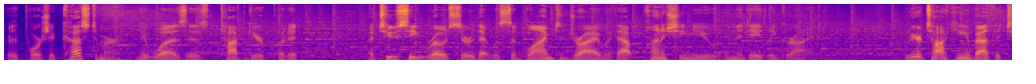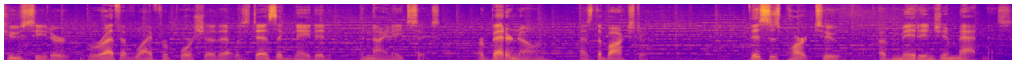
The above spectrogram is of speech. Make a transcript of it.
For the Porsche customer, it was, as Top Gear put it, a two seat roadster that was sublime to drive without punishing you in the daily grind. We are talking about the two seater breath of life for Porsche that was designated the 986, or better known as the Boxster. This is part two of Mid Engine Madness.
